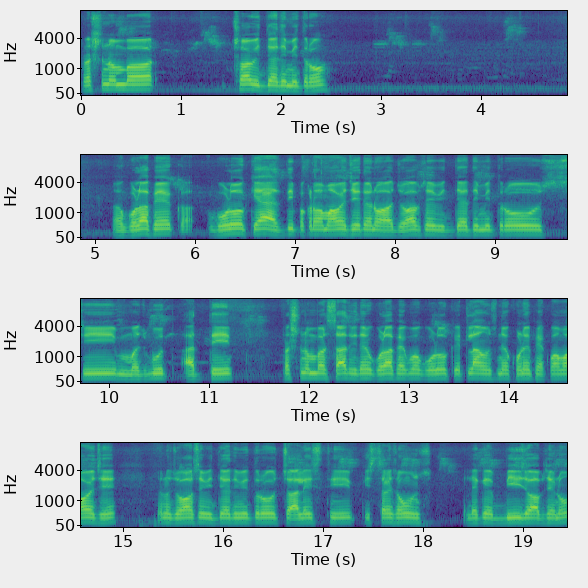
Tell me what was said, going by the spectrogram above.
પ્રશ્ન નંબર છ, વિદ્યાર્થી મિત્રો ગોળા ફેંક ગોળો કયા હાથથી પકડવામાં આવે છે? તેનો જવાબ છે, વિદ્યાર્થી મિત્રો સી, મજબૂત હાથથી. પ્રશ્ન નંબર સાત, વિદ્યાર્થી ગોળા ફેંકમાં ગોળો કેટલા અંશને ખૂણે ફેંકવામાં આવે છે? તેનો જવાબ છે, વિદ્યાર્થી મિત્રો ચાલીસથી પિસ્તાળીસ અંશ, એટલે કે બી જવાબ છે એનો.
